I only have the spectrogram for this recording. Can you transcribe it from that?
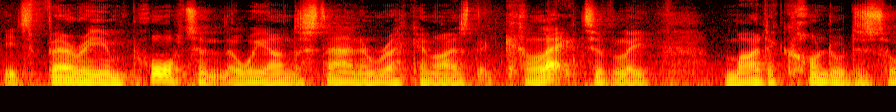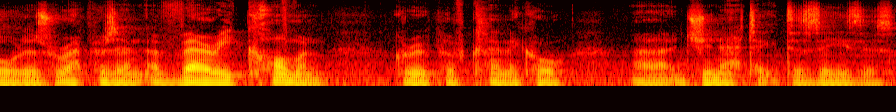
it's very important that we understand and recognize that collectively mitochondrial disorders represent a very common group of clinical uh, genetic diseases.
